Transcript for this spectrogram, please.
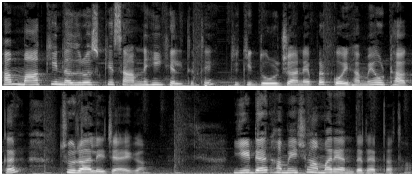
हम माँ की नज़रों के सामने ही खेलते थे, क्योंकि दूर जाने पर कोई हमें उठाकर चुरा ले जाएगा। ये डर हमेशा हमारे अंदर रहता था।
